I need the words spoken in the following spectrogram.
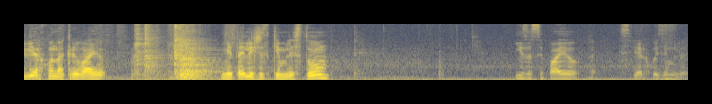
Сверху накрываю металлическим листом и засыпаю сверху землей.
